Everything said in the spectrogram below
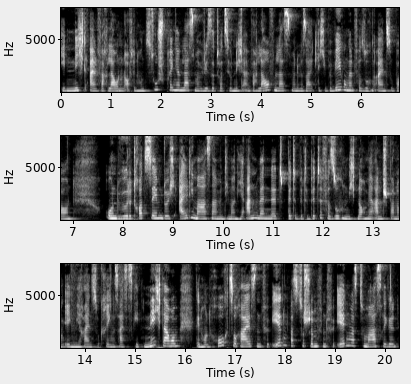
ihn nicht einfach launen auf den Hund zuspringen lassen, man würde die Situation nicht einfach laufen lassen, man würde seitliche Bewegungen versuchen einzubauen und würde trotzdem durch all die Maßnahmen, die man hier anwendet, bitte, bitte, bitte versuchen, nicht noch mehr Anspannung irgendwie reinzukriegen. Das heißt, es geht nicht darum, den Hund hochzureißen, für irgendwas zu schimpfen, für irgendwas zu maßregeln.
